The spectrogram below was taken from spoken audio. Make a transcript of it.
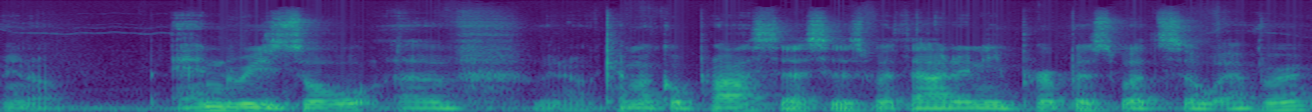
you know, end result of you know, chemical processes without any purpose whatsoever?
